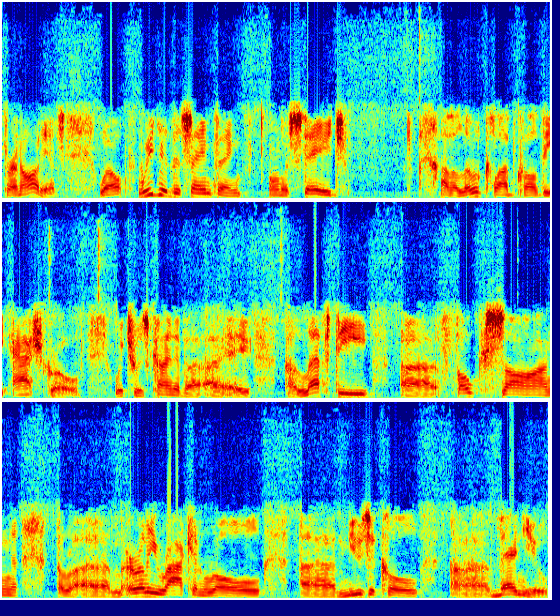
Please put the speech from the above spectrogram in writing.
for an audience. Well, we did the same thing on a stage of a little club called the Ash Grove, which was kind of a, a, a lefty uh, folk song, um, early rock and roll uh, musical uh, venue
